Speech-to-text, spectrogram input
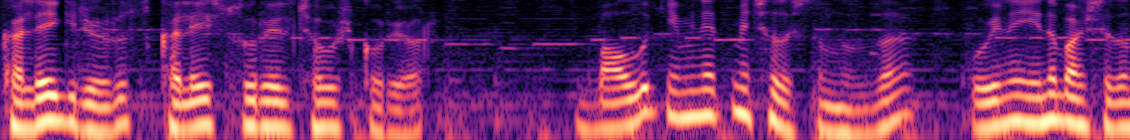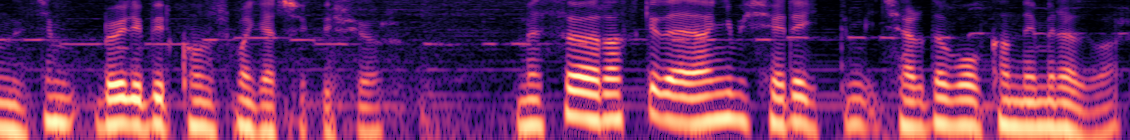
Kaleye giriyoruz, kaleyi Suriyeli çavuş koruyor. Bağlılık yemin etmeye çalıştığımızda oyuna yeni başladığımız için böyle bir konuşma gerçekleşiyor. Mesela rastgele herhangi bir şehre gittim. İçeride Volkan Demirel var.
